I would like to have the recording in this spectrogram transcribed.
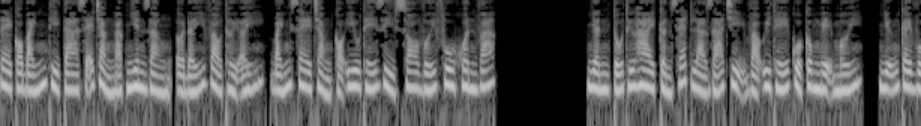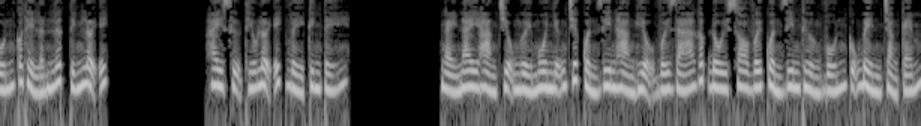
xe có bánh thì ta sẽ chẳng ngạc nhiên rằng ở đấy vào thời ấy, bánh xe chẳng có ưu thế gì so với phu khuân vác. Nhân tố thứ hai cần xét là giá trị và uy thế của công nghệ mới, những cái vốn có thể lấn lướt tính lợi ích hay sự thiếu lợi ích về kinh tế. Ngày nay hàng triệu người mua những chiếc quần jean hàng hiệu với giá gấp đôi so với quần jean thường vốn cũng bền chẳng kém,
